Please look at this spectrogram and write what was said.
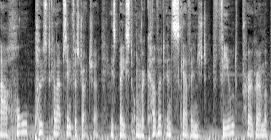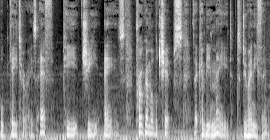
Our whole post collapse infrastructure is based on recovered and scavenged field programmable gate arrays, FPGAs, programmable chips that can be made to do anything.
